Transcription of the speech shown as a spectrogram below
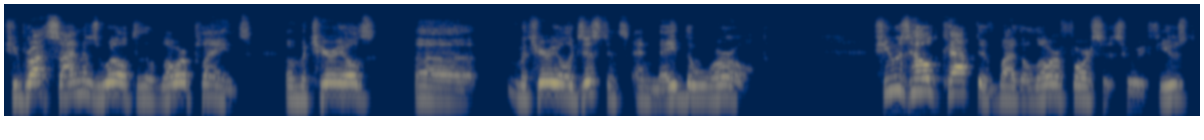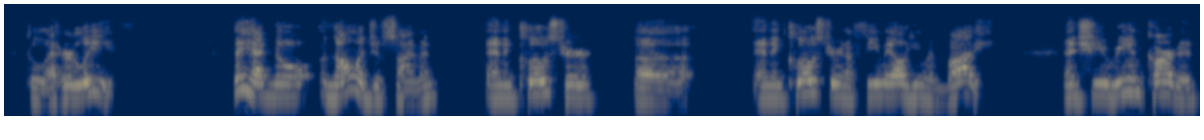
She brought Simon's will to the lower planes of materials, uh, material existence and made the world. She was held captive by the lower forces who refused to let her leave. They had no knowledge of Simon and enclosed her uh, and enclosed her in a female human body, and she reincarnated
